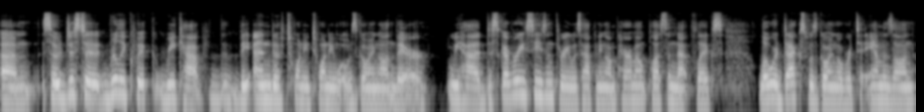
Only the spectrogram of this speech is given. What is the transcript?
Um, so, just a really quick recap the, the end of 2020, what was going on there. We had Discovery Season 3 was happening on Paramount Plus and Netflix. Lower Decks was going over to Amazon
